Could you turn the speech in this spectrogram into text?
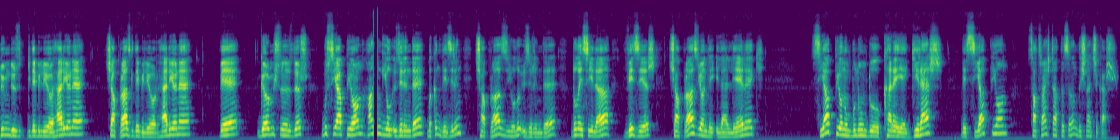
dümdüz gidebiliyor her yöne, çapraz gidebiliyor her yöne ve görmüşsünüzdür bu siyah piyon hangi yol üzerinde? Bakın vezirin çapraz yolu üzerinde. Dolayısıyla vezir çapraz yönde ilerleyerek siyah piyonun bulunduğu kareye girer ve siyah piyon satranç tahtasının dışına çıkar.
